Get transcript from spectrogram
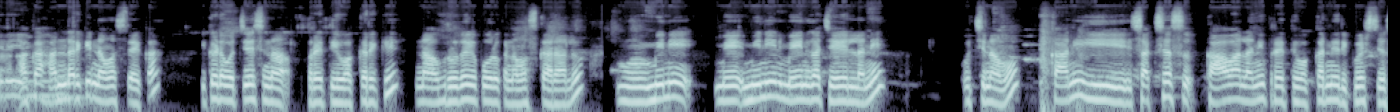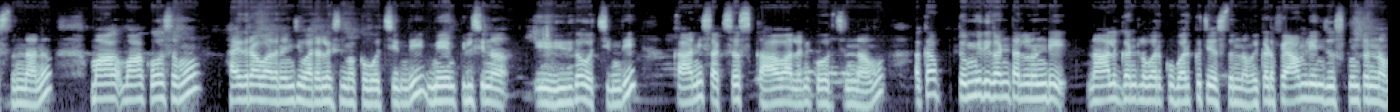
అక్క అందరికీ నమస్తే అక్క. ఇక్కడ వచ్చేసిన ప్రతి ఒక్కరికి నా హృదయపూర్వక నమస్కారాలు. మినీ మే- మినీని మెయిన్గా చేయాలని వచ్చినాము. కానీ ఈ సక్సెస్ కావాలని ప్రతి ఒక్కరిని రిక్వెస్ట్ చేస్తున్నాను. మా మా కోసము హైదరాబాద్ నుంచి వరలక్ష్మి అక్క వచ్చింది. మేము పిలిచిన ఇదిగా వచ్చింది. కానీ సక్సెస్ కావాలని కోరుచున్నాము. అక్క తొమ్మిది గంటల నుండి నాలుగు గంటల వరకు వర్క్ చేస్తున్నాం. ఇక్కడ ఫ్యామిలీని చూసుకుంటున్నాం.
